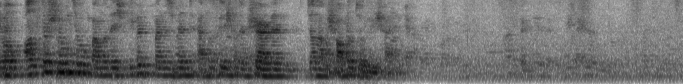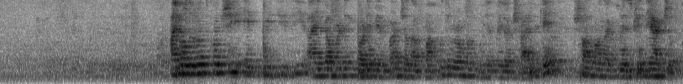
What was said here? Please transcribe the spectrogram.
এবং অন্তঃসবীজ এবং বাংলাদেশ ইভেন্ট ম্যানেজমেন্ট অ্যাসোসিয়েশনের চেয়ারম্যান জনাব স্বপন চৌধুরী সাহেব। আমি অনুরোধ করছি এই PCC I governing body member জনাব মাহমুদুর রহমান ভুইয়া মিলন সাহেবকে সম্মাননা ক্রেস্টটি নেওয়ার জন্য।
